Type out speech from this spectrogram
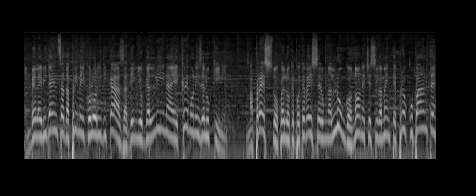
In bella evidenza da prima i colori di casa, Delio Gallina e Cremonese Lucchini, ma presto quello che poteva essere un allungo non eccessivamente preoccupante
